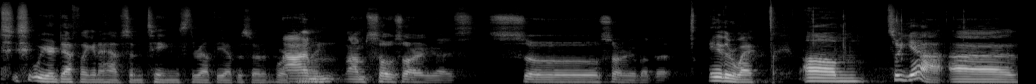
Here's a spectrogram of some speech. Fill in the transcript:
we are definitely gonna have some tings throughout the episode. Unfortunately, I'm I'm so sorry, guys. So sorry about that. either way. Um. So yeah. Uh.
